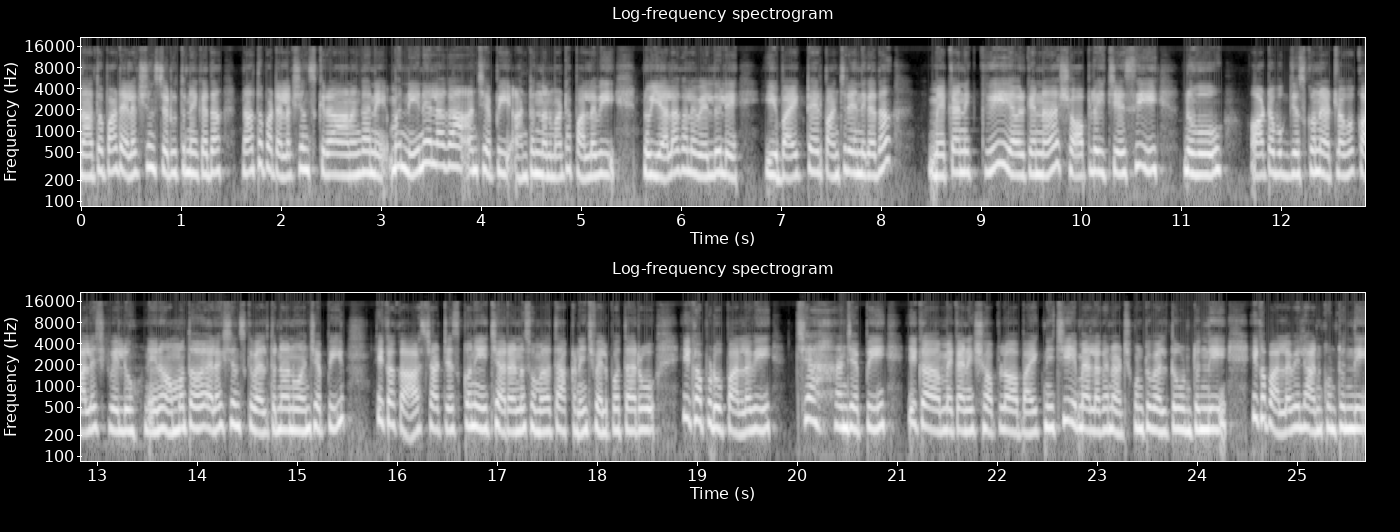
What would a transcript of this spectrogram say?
నాతో పాటు ఎలక్షన్స్ జరుగుతున్నాయి కదా నాతో పాటు ఎలక్షన్స్కి రా అనగానే మరి నేనెలాగా అని చెప్పి అంటుందన్నమాట పల్లవి. నువ్వు ఎలాగోలా వెళ్దులే ఈ బైక్ టైర్ పంచరైంది కదా మెకానిక్కి ఎవరికైనా షాప్లో ఇచ్చేసి నువ్వు ఆటో బుక్ చేసుకొని ఎట్లాగో కాలేజ్కి వెళ్ళు నేను అమ్మతో ఎలక్షన్స్కి వెళ్తున్నాను అని చెప్పి ఇక కార్ స్టార్ట్ చేసుకొని చరణ్ సుమలత అక్కడి నుంచి వెళ్ళిపోతారు. ఇక అప్పుడు పల్లవి ఛా అని చెప్పి ఇక మెకానిక్ షాప్లో ఆ బైక్ నుంచి మెల్లగా నడుచుకుంటూ వెళ్తూ ఉంటుంది. ఇక పల్లవి ఇలా అనుకుంటుంది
